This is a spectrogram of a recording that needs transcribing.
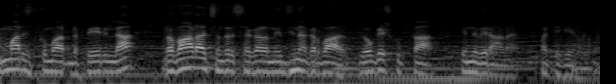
എം ആർ അജിത് കുമാറിന്റെ പേരില്ല. റവാഡ ചന്ദ്രശേഖർ നിധിൻ അഗർവാൾ യോഗേഷ് ഗുപ്ത എന്നിവരാണ് പട്ടികയിലുള്ളത്.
